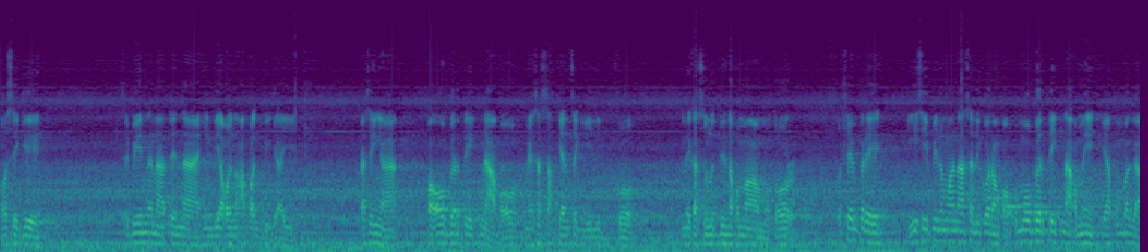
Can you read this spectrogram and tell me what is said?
O sige, sabihin na natin na hindi ako nakapagbigay. Kasi nga, pa-overtake na ako. May sasakyan sa gilid ko. May kasunod din ako mga motor. So syempre, iisipin ng mga nasa likuran ko, um-overtake na kami. Kaya kumbaga,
